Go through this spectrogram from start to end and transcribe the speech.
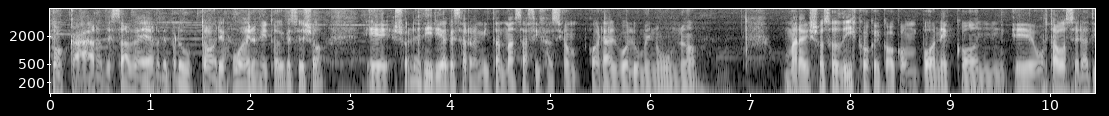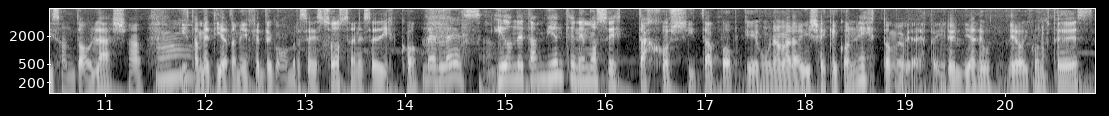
tocar, de saber, de productores buenos y todo, qué sé yo, eh, yo les diría que se remitan más a Fijación Oral Volumen 1 un maravilloso disco que co-compone con eh, Gustavo Cerati y Santa Olalla. Y está metida también gente como Mercedes Sosa en ese disco. Belleza. Y donde también tenemos esta joyita pop que es una maravilla y que con esto me voy a despedir el día de, de hoy con ustedes,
